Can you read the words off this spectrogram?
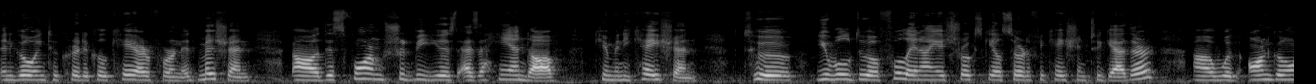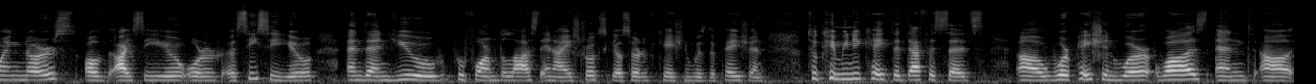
and going to critical care for an admission, uh, this form should be used as a handoff communication to, you will do a full NIH stroke scale certification together uh, with ongoing nurse of the ICU or CCU, and then you perform the last NIH stroke scale certification with the patient to communicate the deficits uh, where patient were, was and uh,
